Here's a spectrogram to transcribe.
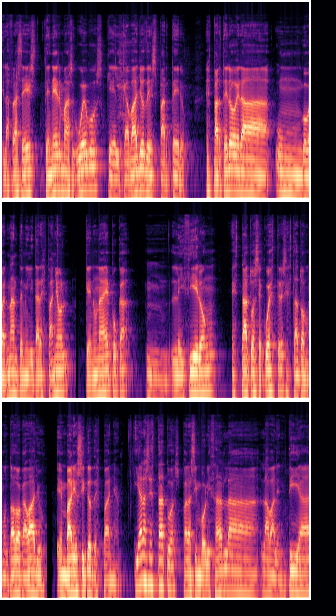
La frase es tener más huevos que el caballo de Espartero. Espartero era un gobernante militar español que en una época mm, le hicieron estatuas ecuestres, estatuas montado a caballo, en varios sitios de España. Y a las estatuas, para simbolizar la, valentía,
